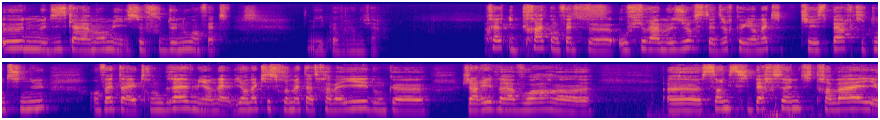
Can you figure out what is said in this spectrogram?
Eux me disent carrément, mais ils se foutent de nous, en fait. Mais ils peuvent rien y faire. Après, ils craquent, en fait, euh, au fur et à mesure, c'est-à-dire qu'il y en a qui, espèrent, qui continuent, en fait, à être en grève, mais il y en a, il y en a qui se remettent à travailler, donc euh, j'arrive à avoir... Euh, 5-6 personnes qui travaillent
